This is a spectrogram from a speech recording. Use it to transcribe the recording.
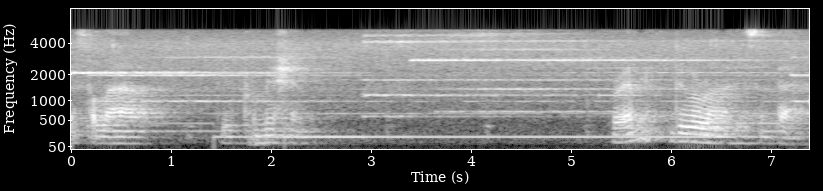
Just allow, give permission for everything to arise and pass.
